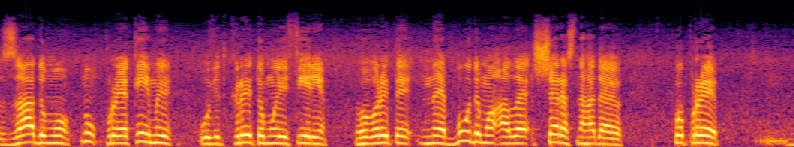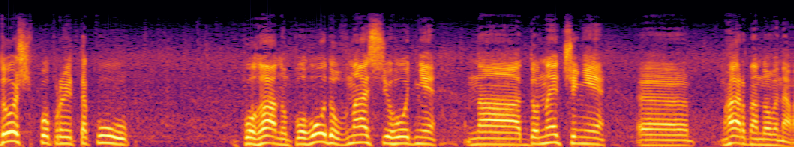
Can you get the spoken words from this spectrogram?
задуму, ну про який ми у відкритому ефірі говорити не будемо. Але ще раз нагадаю, попри дощ, попри таку погану погоду, в нас сьогодні на Донеччині е, гарна новина.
